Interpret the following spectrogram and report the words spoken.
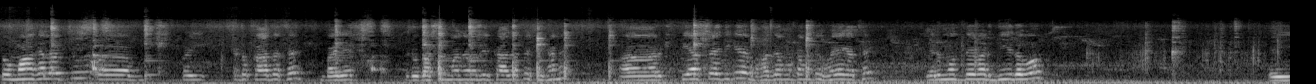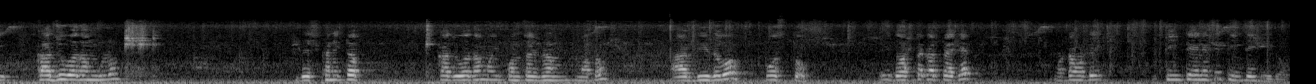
তো মা গেল একটু আহ, ওই একটু কাজ আছে, বাইরে একটু বাসন মাঝামাঝির কাজ আছে সেখানে। আর পেঁয়াজটা এদিকে ভাজা মোটামুটি হয়ে গেছে। এর মধ্যে এবার দিয়ে দেবো এই কাজু বাদামগুলো। বেশ খানিকটা কাজু বাদাম, ওই পঞ্চাশ গ্রাম মতো। আর দিয়ে দেবো পোস্ত। এই দশ টাকার প্যাকেট। মোটামুটি তিনটে এনেছি, তিনটেই দিয়ে দেবো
